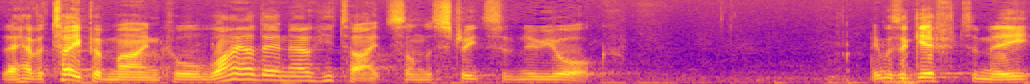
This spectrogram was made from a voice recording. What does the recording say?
they have a tape of mine called Why Are There No Hittites on the Streets of New York? It was a gift to me,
